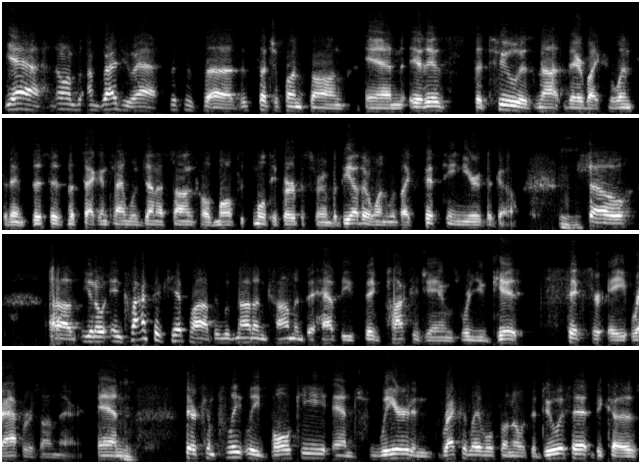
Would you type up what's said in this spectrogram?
Yeah, no, I'm, I'm glad you asked. This is uh, this is such a fun song, and it is the two is not there by coincidence. This is the second time we've done a song called Multi Multi-Purpose Room, but the other one was like 15 years ago. Mhm. So, uh, you know, in classic hip hop, it was not uncommon to have these big pocket jams where you get six or eight rappers on there, and they're completely bulky and weird, and record labels don't know what to do with it because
